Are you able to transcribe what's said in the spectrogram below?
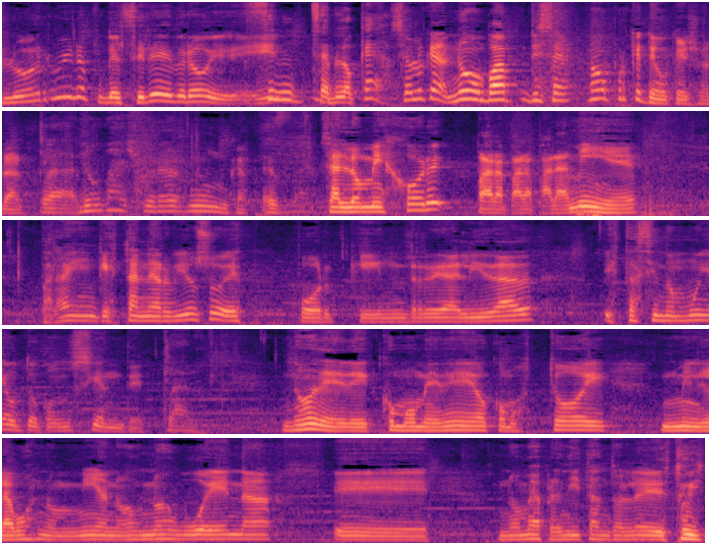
lo arruina porque el cerebro y- y- sí, se bloquea. se bloquea. No, va, dice, no, ¿por qué tengo que llorar? Claro. No va a llorar nunca. Exacto. O sea, lo mejor para, para, para mí, ¿eh? para alguien que está nervioso, es porque en realidad está siendo muy autoconsciente. Claro, ¿no? De, de cómo me veo, cómo estoy, mi- la voz no, mía no, no es buena, eh, no me aprendí tanto, estoy,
